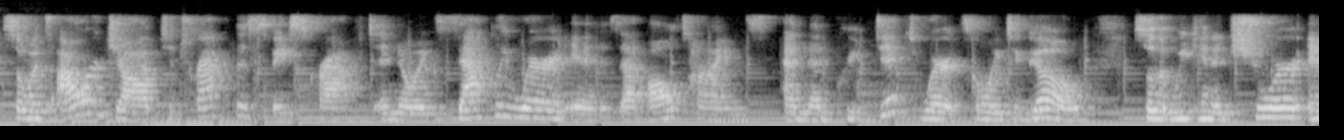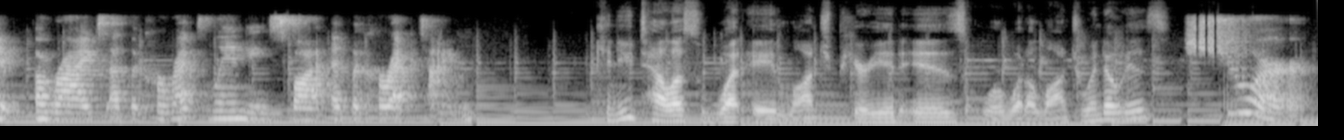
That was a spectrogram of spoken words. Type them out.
So it's our job to track the spacecraft and know exactly where it is at all times and then predict where it's going to go so that we can ensure it arrives at the correct landing spot at the correct time. Can you tell us what a launch period is or what a launch window is? Sure.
